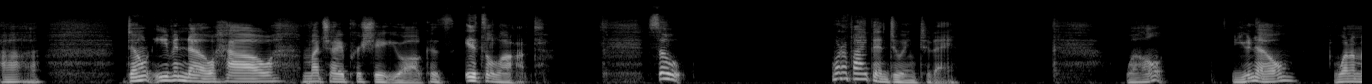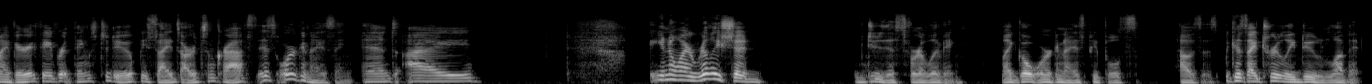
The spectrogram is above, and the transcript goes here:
uh, don't even know how much I appreciate you all because it's a lot. So what have I been doing today? Well, you know, one of my very favorite things to do besides arts and crafts is organizing. And I, you know, I really should do this for a living. Like go organize people's houses because I truly do love it.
